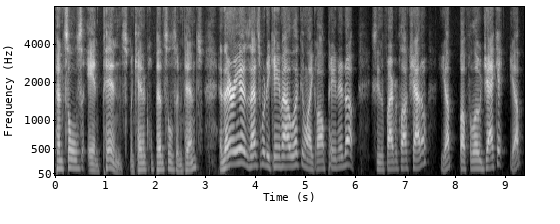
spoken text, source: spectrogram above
pencils and pins, mechanical pencils and pins. And there he is. That's what he came out looking like, all painted up. See the fiber clock shadow? Yep. Buffalo jacket? Yep.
